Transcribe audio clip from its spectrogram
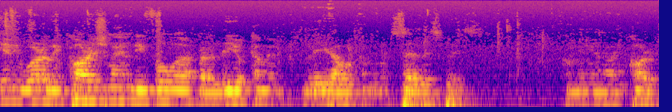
any word of encouragement before uh, Brother Leo come and lead our communion service, please? Communion or encouragement.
